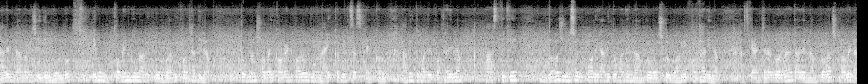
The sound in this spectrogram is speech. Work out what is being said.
তাদের নাম আমি সেই দিন বলব এবং কমেন্টগুলো আমি করব আমি কথা দিলাম। তোমরা সবাই কমেন্ট করো এবং লাইক কমেন্ট সাবস্ক্রাইব করো। আমি তোমাদের কথা দিলাম। পাঁচ থেকে দশ বছর পরে আমি তোমাদের নাম প্রকাশ করব, আমি কথা দিলাম। আজকে আর যারা করবে না, তাদের নাম প্রকাশ হবে না।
